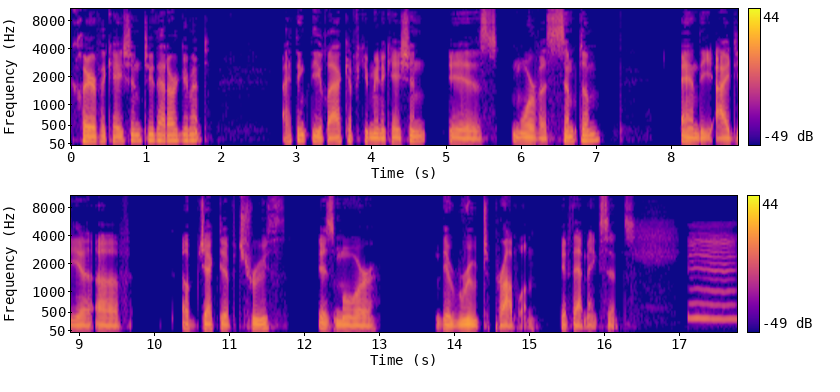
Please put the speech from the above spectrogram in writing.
clarification to that argument. I think the lack of communication is more of a symptom, and the idea of objective truth is more the root problem, if that makes sense. Mm,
